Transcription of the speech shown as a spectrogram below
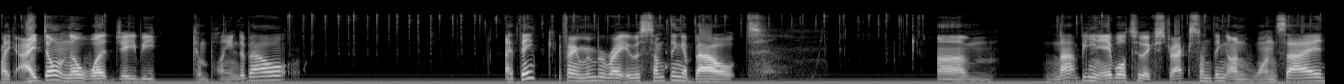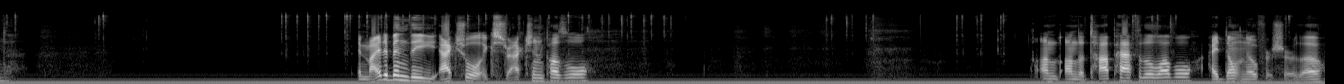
Like, I don't know what JB complained about. I think, if I remember right, it was something about... Um, not being able to extract something on one side. It might have been the actual extraction puzzle. On, on the top half of the level. I don't know for sure though.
